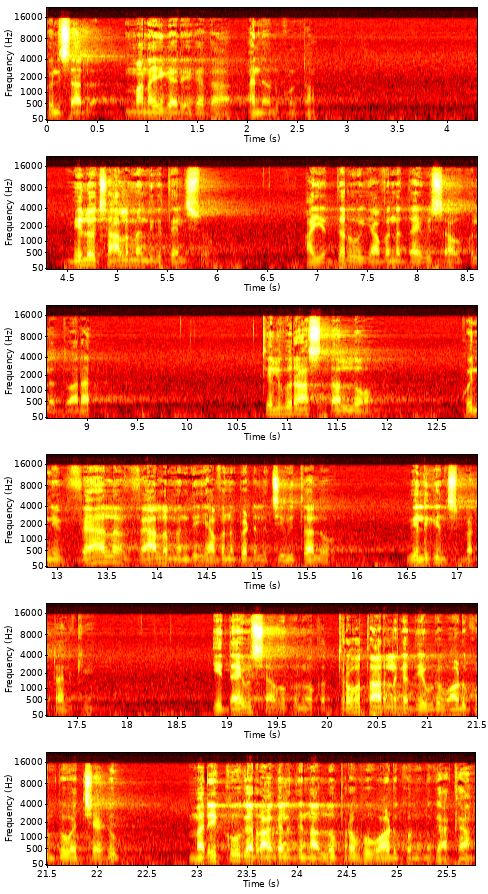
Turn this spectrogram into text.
కొన్నిసార్లు మన అయ్యగారే కదా అని అనుకుంటాం. మీలో చాలామందికి తెలుసు ఆ ఇద్దరు యవన దైవ సేవకుల ద్వారా తెలుగు రాష్ట్రాల్లో కొన్ని వేల వేల మంది యవన బిడ్డల జీవితాలు వెలిగించబట్టడానికి ఈ దైవ సేవకులను ఒక ధృవతారులుగా దేవుడు వాడుకుంటూ వచ్చాడు. మరెక్కువగా రాగల దినాల్లో ప్రభు వాడుకొనును గాక.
